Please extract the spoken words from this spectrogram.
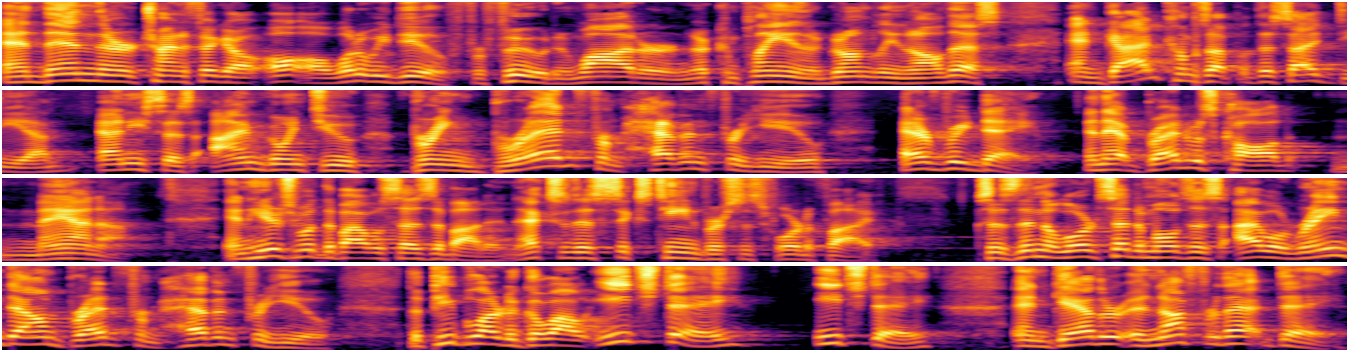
And then they're trying to figure out, oh, what do we do for food and water? And they're complaining and they're grumbling and all this. And God comes up with this idea, and He says, I'm going to bring bread from heaven for you every day. And that bread was called manna. And here's what the Bible says about it in Exodus 16, verses 4 to 5. It says, Then the Lord said to Moses, I will rain down bread from heaven for you. The people are to go out each day, each day, and gather enough for that day.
